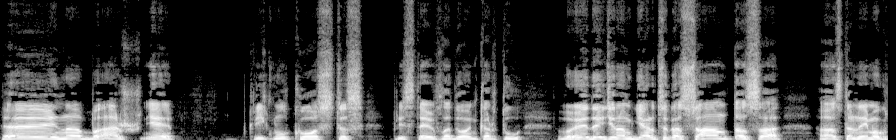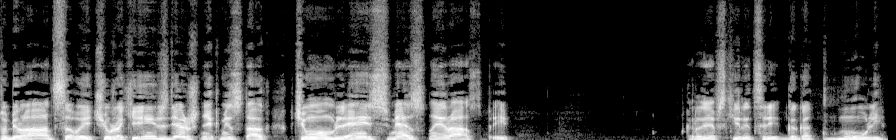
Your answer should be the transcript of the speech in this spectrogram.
«Эй, на башне!» — крикнул Костас, приставив ладонь к рту. «Выдайте нам герцога Сантоса!» А остальные могут убираться, вы чужаки в здешних местах, к чему вам лезть в местные распри?» Королевские рыцари гоготнули.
